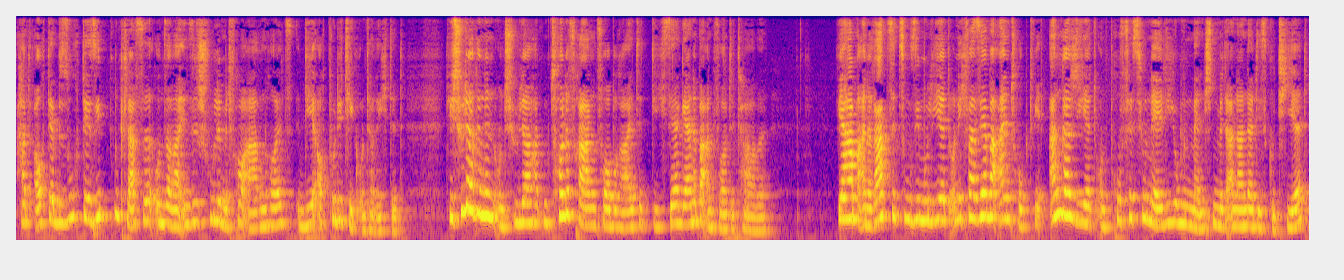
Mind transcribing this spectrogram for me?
hat auch der Besuch der siebten Klasse unserer Inselschule mit Frau Ahrenholz, die auch Politik unterrichtet. Die Schülerinnen und Schüler hatten tolle Fragen vorbereitet, die ich sehr gerne beantwortet habe. Wir haben eine Ratssitzung simuliert und ich war sehr beeindruckt, wie engagiert und professionell die jungen Menschen miteinander diskutiert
